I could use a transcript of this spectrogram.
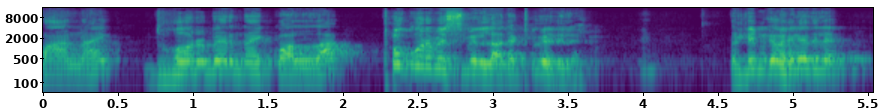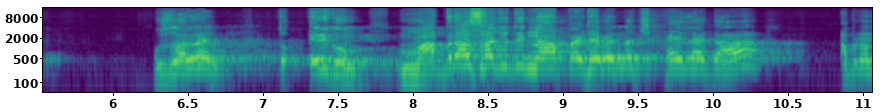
পা নাই, ধরবের নাই কল্লা, ঠুকুর বিসমিল্লাহ ঠুকে দিলে। ডিমকে ভেঙে দিলে। বুঝলেন তো এরকম মাদ্রাসা যদি না পাঠাবেন তো ছেলেটা আপনার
